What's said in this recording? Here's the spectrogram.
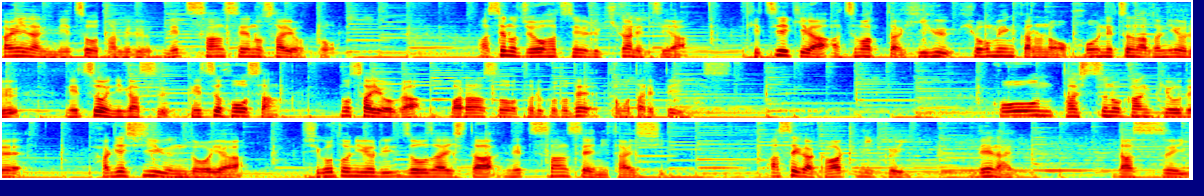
体内に熱をためる熱産生の作用と汗の蒸発による気化熱や血液が集まった皮膚表面からの放熱などによる熱を逃がす熱放散の作用がバランスを取ることで保たれています。高温多湿の環境で激しい運動や仕事により増大した熱産生に対し汗が乾きにくい出ない。脱水。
